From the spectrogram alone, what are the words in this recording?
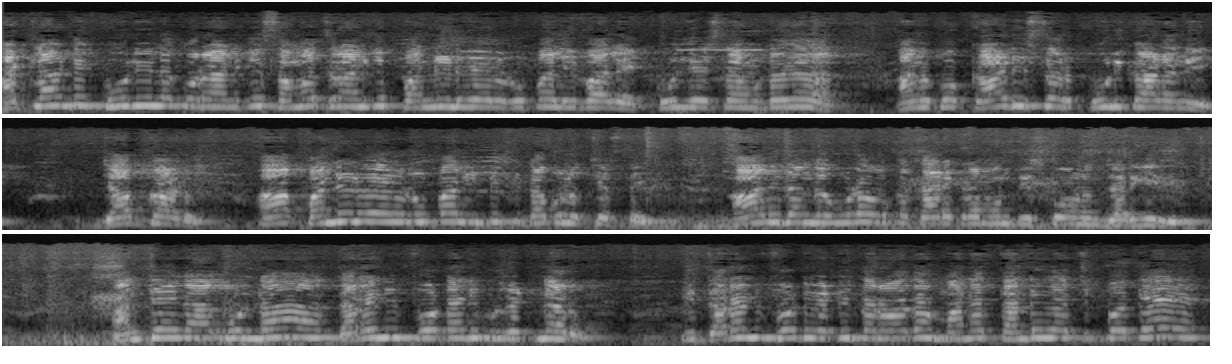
అట్లాంటి కూలీల కురానికి సంవత్సరానికి పన్నెండు వేల రూపాయలు ఇవ్వాలి. కూలి చేస్తూ ఉంటుంది కదా. ఆమెకు ఒక కార్డు ఇస్తారు కూలి కార్డు అని జాబ్ కార్డు. ఆ పన్నెండు వేల రూపాయలు ఇంటికి డబ్బులు వచ్చేస్తాయి. ఆ విధంగా కూడా ఒక కార్యక్రమం తీసుకోవడం జరిగింది. అంతేకాకుండా ధరణి ఫోటో అని ఇప్పుడు పెట్టినారు. ఈ ధరణి ఫోటో పెట్టిన తర్వాత మన తండ్రి చచ్చిపోతే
